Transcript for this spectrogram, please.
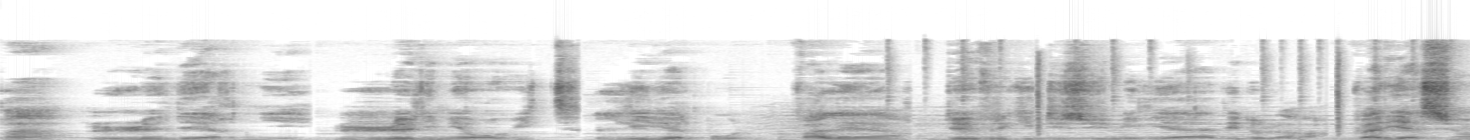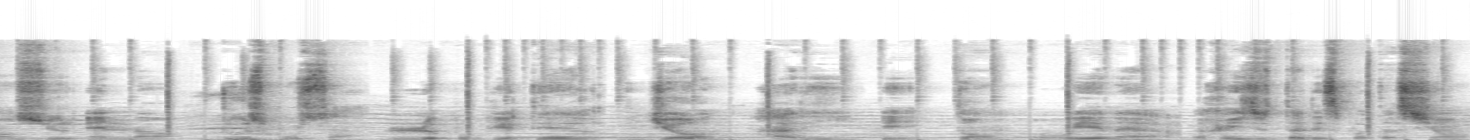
par le dernier, le numéro 8, Liverpool. Valeur 2,18 milliards de dollars. Variation sur un an 12%. Le propriétaire John, Harry et Tom Werner. Résultat d'exploitation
